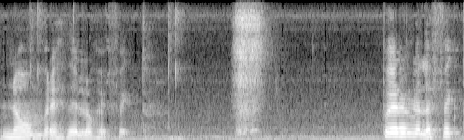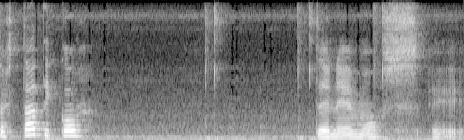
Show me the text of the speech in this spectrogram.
nombres de los efectos. Pero en el efecto estático tenemos eh,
